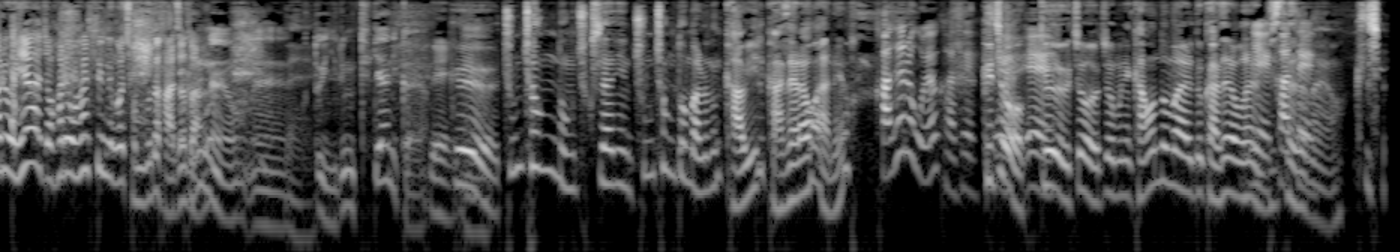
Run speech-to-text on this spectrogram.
활용해야죠. 활용할 수 있는 건 전부 다 가져다. 그렇네요. 네. 또 이름이 특이하니까요. 네. 그, 충청 농축산인 충청도 말로는 가위를 가세라고 안 해요? 가세라고요, 가세. 그죠? 예, 예. 그, 저, 저, 뭐냐, 강원도 말도 가세라고 하는 예, 비슷하잖아요. 그죠?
